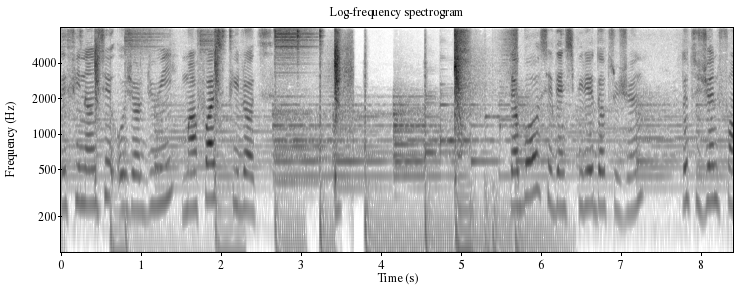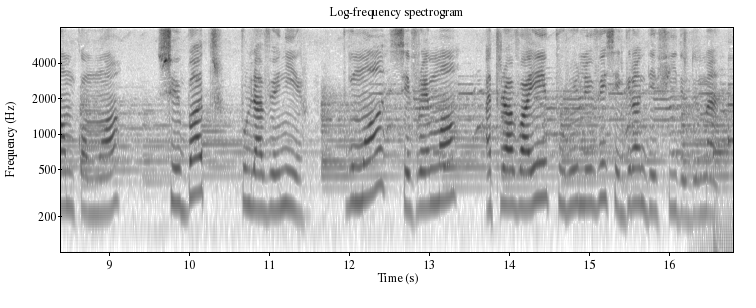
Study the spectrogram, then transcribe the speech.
de financer aujourd'hui ma phase pilote. D'abord, c'est d'inspirer d'autres jeunes, d'autres jeunes femmes comme moi, se battre pour l'avenir. Pour moi, c'est vraiment à travailler pour relever ces grands défis de demain.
